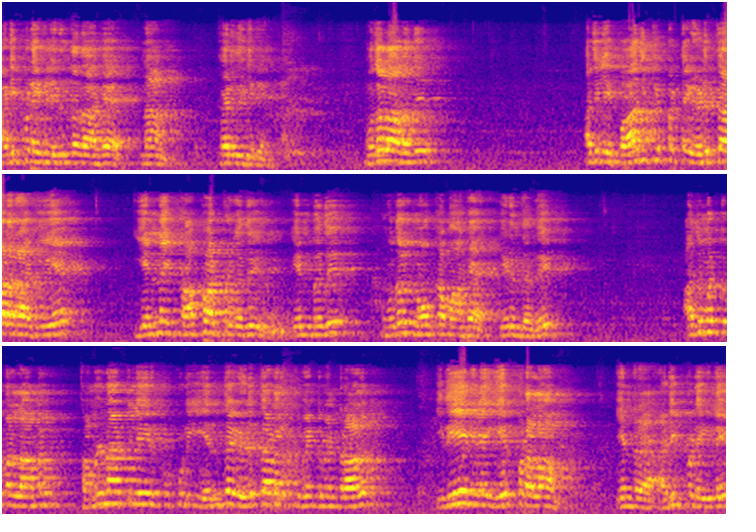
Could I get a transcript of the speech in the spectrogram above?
அடிப்படைகள் இருந்ததாக நான் கருதுகிறேன். முதலாவது அதிலே பாதிக்கப்பட்ட எழுத்தாளராகிய என்னை காப்பாற்றுவது என்பது முதல் நோக்கமாக இருந்தது. அது மட்டுமல்லாமல் தமிழ்நாட்டிலே இருக்கக்கூடிய எந்த எழுத்தாளருக்கு வேண்டுமென்றாலும் இதே நிலை ஏற்படலாம் என்ற அடிப்படையிலே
